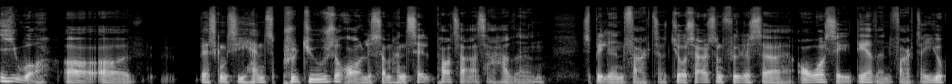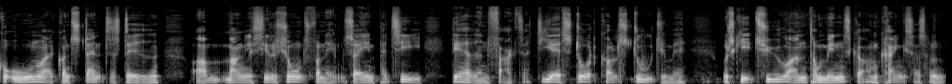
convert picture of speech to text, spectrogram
iver og, og hvad skal man sige, hans producerrolle, som han selv påtager sig, har været en, spillet en faktor. George Harrison føler sig overset, det har været en faktor. Yoko Ono er konstant til stede, og mangler situationsfornemmelse og empati, det har været en faktor. De er et stort koldt studie med måske 20 andre mennesker omkring sig, som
